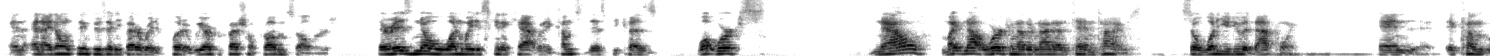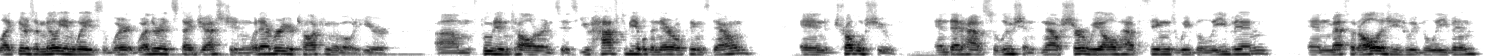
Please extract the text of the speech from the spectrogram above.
And, and I don't think there's any better way to put it. We are professional problem solvers. There is no one way to skin a cat when it comes to this because what works now might not work another nine out of 10 times. So what do you do at that point? And it come like there's a million ways where whether it's digestion, whatever you're talking about here, um, food intolerances, you have to be able to narrow things down and troubleshoot and then have solutions. Now, sure, we all have things we believe in and methodologies we believe in,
